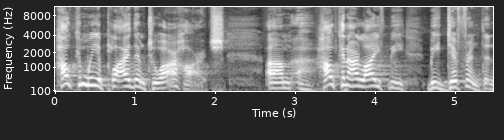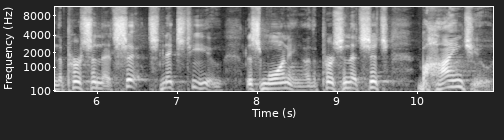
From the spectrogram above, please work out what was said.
How can we apply them to our hearts? Um, uh, how can our life be, be different than the person that sits next to you this morning or the person that sits behind you?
